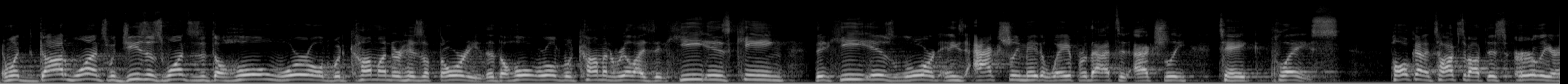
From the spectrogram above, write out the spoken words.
And what God wants, what Jesus wants, is that the whole world would come under his authority, that the whole world would come and realize that he is king, that he is Lord, and he's actually made a way for that to actually take place. Paul kind of talks about this earlier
